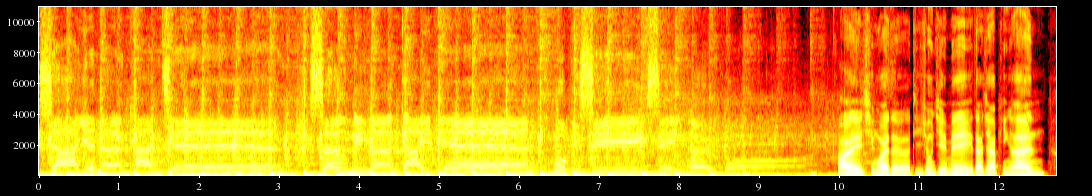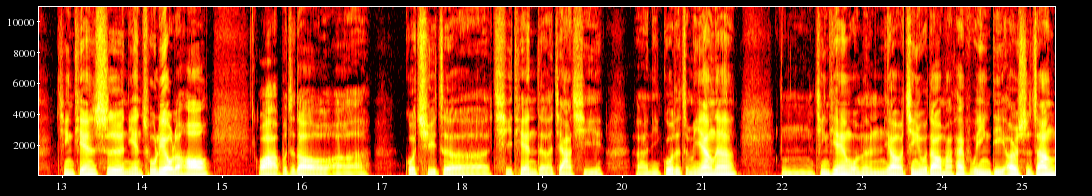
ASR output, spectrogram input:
瞎也能看见，生命能改变，我凭信心而活。嗨，亲爱的弟兄姐妹，大家平安。今天是年初六了哈，哇，不知道呃，过去这七天的假期，呃，你过得怎么样呢？嗯，今天我们要进入到马太福音第二十章，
